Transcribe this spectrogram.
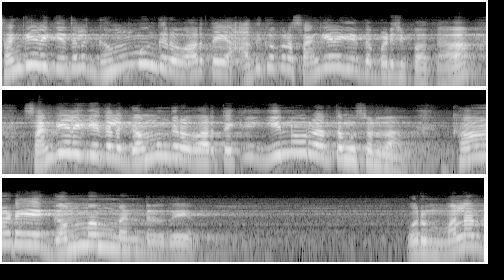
சங்க இலக்கியத்தில் கம்முங்கிற வார்த்தையை அதுக்கப்புறம் சங்க இலக்கியத்தை படிச்சு பார்த்தா சங்க இலக்கியத்தில் கம்முங்கிற வார்த்தைக்கு இன்னொரு அர்த்தமும் சொல்லுதான். காடே கம்மம் என்றது. ஒரு மலர்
